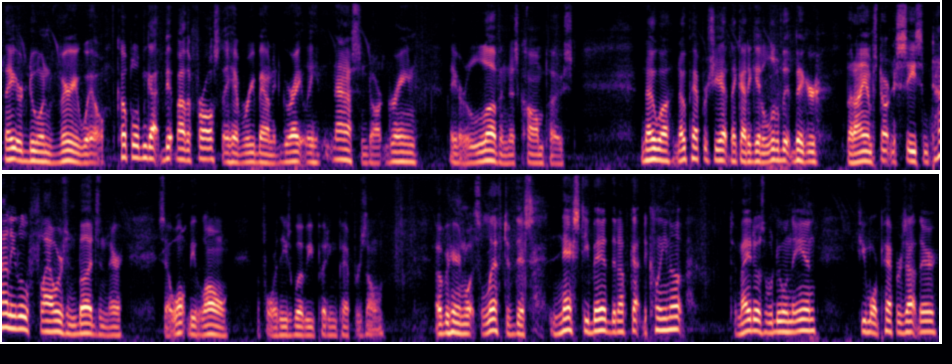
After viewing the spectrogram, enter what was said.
They are doing very well. A couple of them got bit by the frost. They have rebounded greatly. Nice and dark green. They are loving this compost. No, uh, no peppers yet. They got to get a little bit bigger, but I am starting to see some tiny little flowers and buds in there. So it won't be long before these will be putting peppers on. Over here in what's left of this nasty bed that I've got to clean up, tomatoes will do in the end. A few more peppers out there.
